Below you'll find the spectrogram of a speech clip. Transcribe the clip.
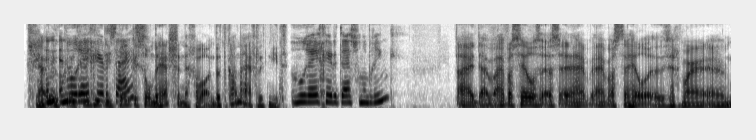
ja en, en hoe reageerde Thijs? denken zonder hersenen gewoon. Dat kan eigenlijk niet. Hoe reageerde Thijs van der Brink? Nou, hij, hij, was heel, hij, hij, was er heel, eh, zeg maar... Ehm,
